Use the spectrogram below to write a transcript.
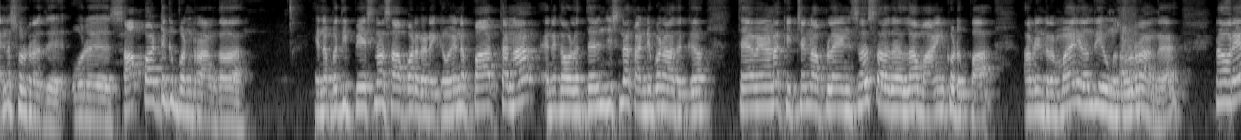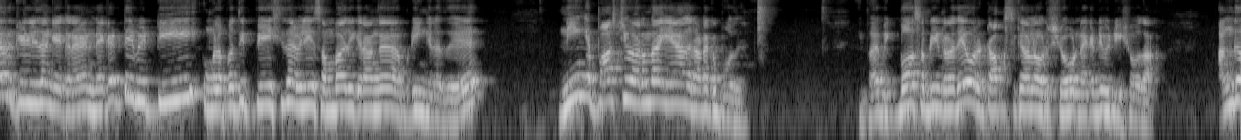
என்ன சொல்கிறது ஒரு சாப்பாட்டுக்கு பண்ணுறாங்க என்னை பற்றி பேசினா சாப்பாடு கிடைக்கும். என்னை பார்த்தனா எனக்கு அவ்வளோ தெரிஞ்சிச்சுன்னா கண்டிப்பாக நான் அதுக்கு தேவையான கிச்சன் அப்ளையன்சஸ் அதெல்லாம் வாங்கி கொடுப்பா அப்படின்ற மாதிரி வந்து இவங்க சொல்கிறாங்க நான் ஒரே ஒரு கேள்வி தான் கேட்குறேன் நெகட்டிவிட்டி உங்களை பற்றி பேசி தான் வெளியே சம்பாதிக்கிறாங்க அப்படிங்கிறது நீங்கள் பாசிட்டிவாக இருந்தால் ஏன் அது நடக்க போகுது? இப்போ பிக் பாஸ் அப்படின்றதே ஒரு டாக்ஸிக்கான ஒரு ஷோ நெகட்டிவிட்டி ஷோ தான். அங்கே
